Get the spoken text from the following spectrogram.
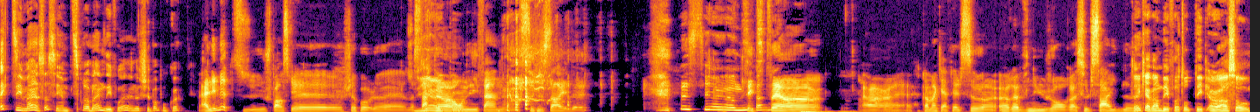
Effectivement, ça, c'est un petit problème des fois, là. Je sais pas pourquoi. À la limite, je pense que je sais pas là, euh, me starter un un OnlyFans site. euh, C'est un Tu sais, tu te fais un, un comment qu'ils appellent ça, un, un revenu genre euh, sur le side là. T'as un qui vendre des photos de tes pieds. Un hustle.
